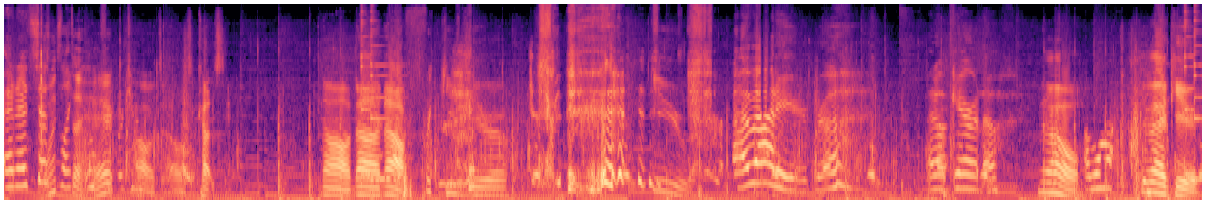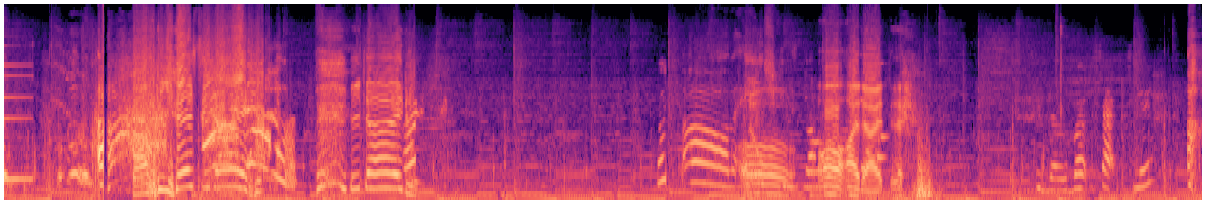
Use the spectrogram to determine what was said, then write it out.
and it says What like the heck? Oh, oh, it's a cutscene. No, no, no. You, Xero. You. I'm out of here, bro. I don't care though. No. I want. Get back here. Oh, yes, he died. He died. Oh, the Oh, HQ's gone. oh, I died. The books actually.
